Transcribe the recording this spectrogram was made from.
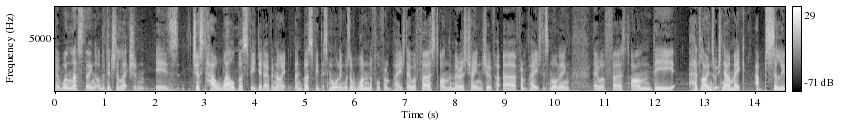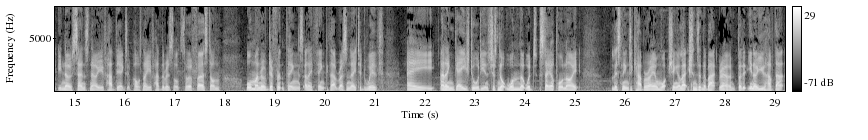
Okay, one last thing on the digital election is just how well BuzzFeed did overnight. And BuzzFeed this morning was a wonderful front page. They were first on the Mirror's change of uh, front page this morning. They were first on the headlines, which now make absolutely no sense. Now you've had the exit polls, now you've had the results. So we're first on all manner of different things, and I think that resonated with a an engaged audience, just not one that would stay up all night listening to cabaret and watching elections in the background. But you know, you have that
